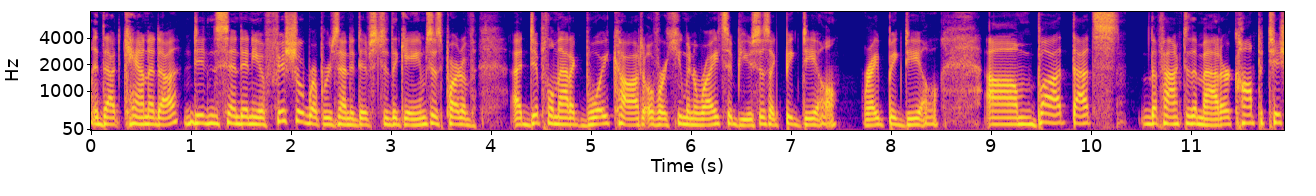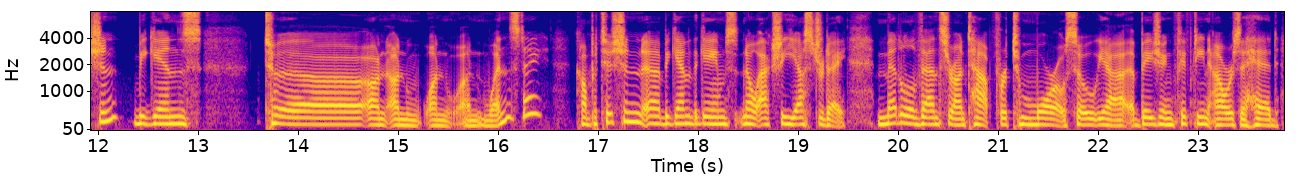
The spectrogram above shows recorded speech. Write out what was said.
that Canada didn't send any official representatives to the games as part of a diplomatic boycott over human rights abuses. Like, big deal, right? Big deal. Um, but that's the fact of the matter. Competition begins to on on on, on Wednesday. Competition uh, began at the games. No, actually yesterday. Medal events are on tap for tomorrow. So yeah, Beijing 15 hours ahead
